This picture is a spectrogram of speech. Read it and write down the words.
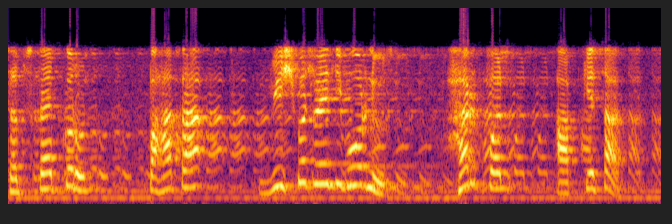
सबस्क्राईब करून पाहत राहा विश्व ट्वेंटी फोर न्यूज. हर पल आपके साथ.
